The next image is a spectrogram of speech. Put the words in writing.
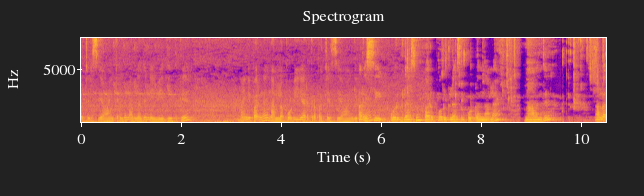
பச்சரிசியாக வாங்கிக்கிறது. நல்லது நெய்வேத்தியத்துக்கு நான் இங்கே பாருங்கள் நல்ல பொடியாக இருக்கிற பச்சரிசியாக வாங்கி அரிசி ஒரு கிளாஸும் பருப்பு ஒரு கிளாஸும் போட்டதுனால நான் வந்து நல்லா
